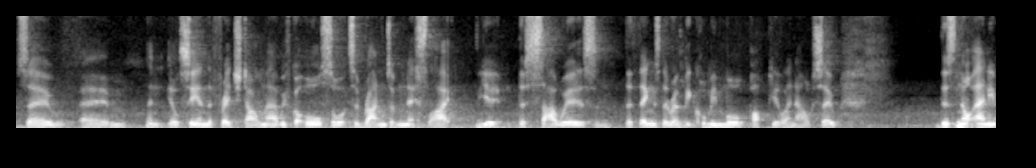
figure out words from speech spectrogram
So, um, and you'll see in the fridge down there, we've got all sorts of randomness like your, the sours and the things that are becoming more popular now. So, there's not any,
